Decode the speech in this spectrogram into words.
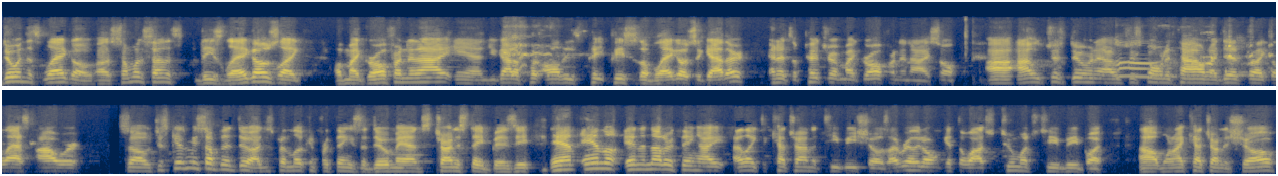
doing this Lego. Uh, someone sent us these Legos, like of my girlfriend and I, and you got to put all these pi- pieces of Legos together. And it's a picture of my girlfriend and I. So uh, I was just doing it. I was just going to town. I did it for like the last hour. So just gives me something to do. I've just been looking for things to do, man. Just trying to stay busy. And and and another thing, I I like to catch on to TV shows. I really don't get to watch too much TV, but uh, when I catch on a show,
